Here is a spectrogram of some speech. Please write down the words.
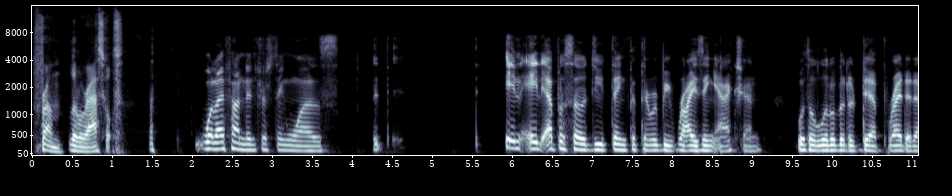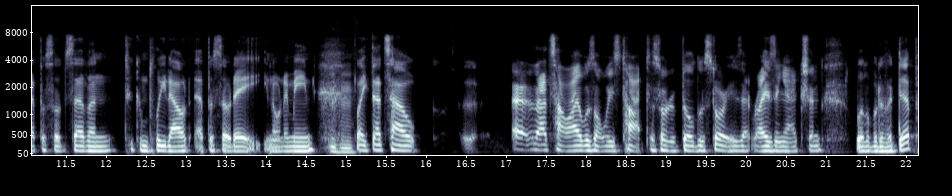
from Little Rascals. What I found interesting was in eight episodes, you'd think that there would be rising action with a little bit of dip right at episode seven to complete out episode eight. You know what I mean? Mhm. like that's how uh, uh, that's how I was always taught to sort of build a story is that rising action, a little bit of a dip,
